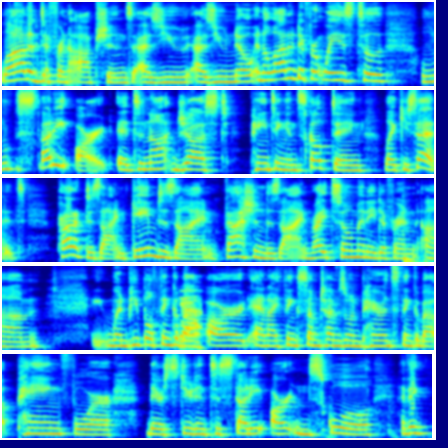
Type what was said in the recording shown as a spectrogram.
a lot of different options as you as you know and a lot of different ways to study art. It's not just painting and sculpting. Like you said it's product design game design fashion design right? So many different um, when people think about yeah. art and i think sometimes when parents think about paying for their student to study art in school i think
